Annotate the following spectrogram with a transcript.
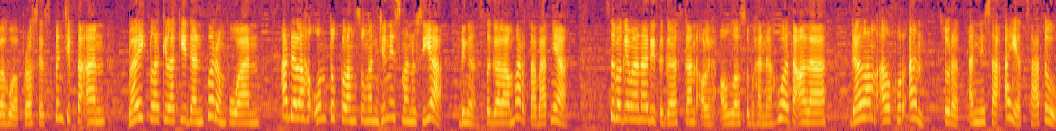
bahwa proses penciptaan, baik laki-laki dan perempuan, adalah untuk kelangsungan jenis manusia dengan segala martabatnya. Sebagaimana ditegaskan oleh Allah Subhanahu wa taala dalam Al-Quran surat An-Nisa ayat 1.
